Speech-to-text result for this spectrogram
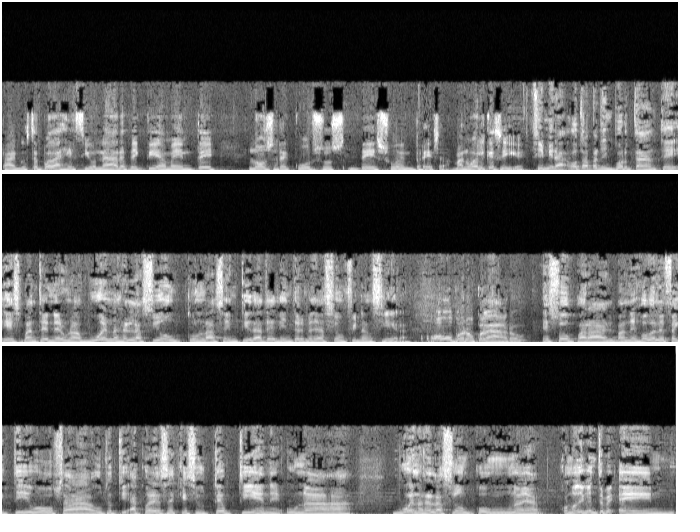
para que usted pueda gestionar efectivamente los recursos de su empresa. Manuel, ¿qué sigue? Sí, mira, otra parte importante es mantener una buena relación con las entidades de intermediación financiera. Oh, pero claro. Eso para el manejo del efectivo, o sea, usted acuérdese que si usted obtiene una buena relación con una, cuando digo eh,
